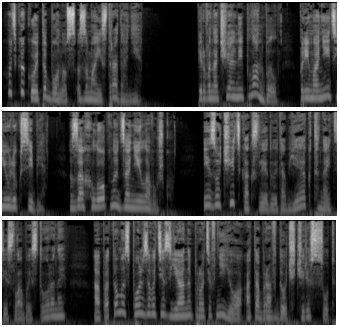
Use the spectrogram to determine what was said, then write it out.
Хоть какой-то бонус за мои страдания. Первоначальный план был приманить Юлю к себе, захлопнуть за ней ловушку, изучить как следует объект, найти слабые стороны, а потом использовать изъяны против нее, отобрав дочь через суд,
